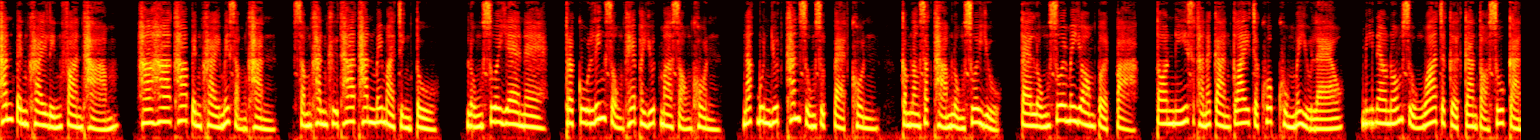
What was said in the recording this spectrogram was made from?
ท่านเป็นใครลินฟานถาม ฮ่าฮ่าข้าเป็นใครไม่สำคัญ สำคัญคือถ้าท่านไม่มาจริงตู่หลงซ่วยแย่แน่ ตระกูลลิ่งส่งเทพยุทธมาสองคน นักบุญยุทธขั้นสูงสุด 8 คนกำลังซักถามหลงซ่วยอยู่ แต่หลงซ่วยไม่ยอมเปิดปาก ตอนนี้สถานการณ์ใกล้จะควบคุมไม่อยู่แล้ว มีแนวโน้มสูงว่าจะเกิดการต่อสู้กัน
